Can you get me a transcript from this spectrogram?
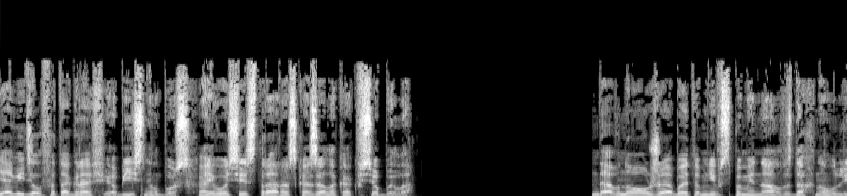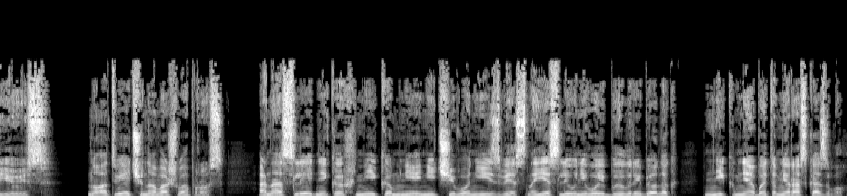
«Я видел фотографию», — объяснил босс, а его сестра рассказала, как все было. «Давно уже об этом не вспоминал», — вздохнул Льюис. «Но отвечу на ваш вопрос. О наследниках Ника мне ничего не известно. Если у него и был ребенок, Ник мне об этом не рассказывал».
